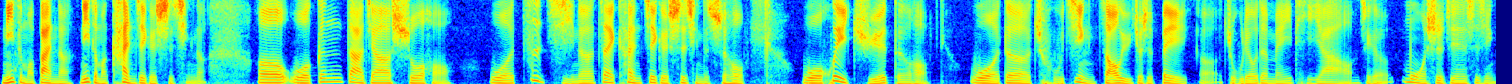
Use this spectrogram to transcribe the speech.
你怎么办呢？你怎么看这个事情呢？呃，我跟大家说哈。”我自己呢，在看这个事情的时候，我会觉得哈，我的处境遭遇就是被呃主流的媒体呀、这个漠视这件事情，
